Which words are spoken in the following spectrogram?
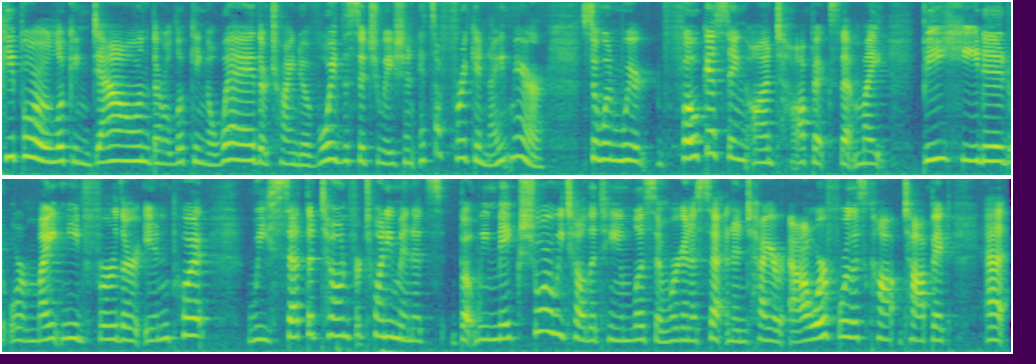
People are looking down, they're looking away, they're trying to avoid the situation. It's a freaking nightmare. So when we're focusing on topics that might be heated or might need further input, we set the tone for 20 minutes, but we make sure we tell the team listen, we're going to set an entire hour for this co- topic at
